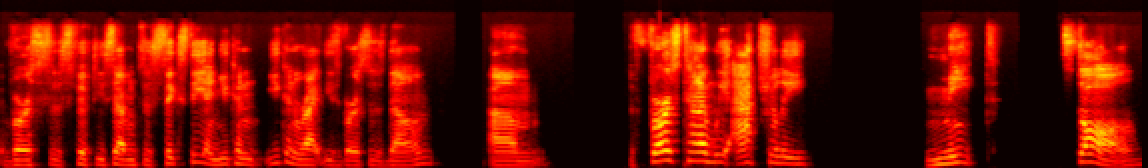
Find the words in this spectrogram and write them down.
verses 57 to 60, and you can you can write these verses down. Um, the first time we actually meet Saul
